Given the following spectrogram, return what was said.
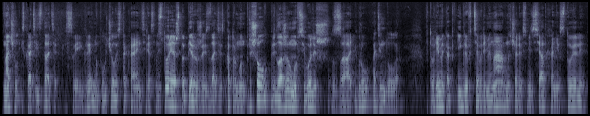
начал искать издателя для своей игры, но получилась такая интересная история, что первый же издатель, к которому он пришел, предложил ему всего лишь за игру 1 доллар. В то время как игры в те времена, в начале 80-х, они стоили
